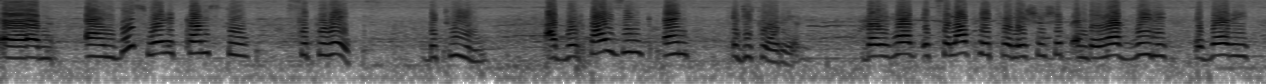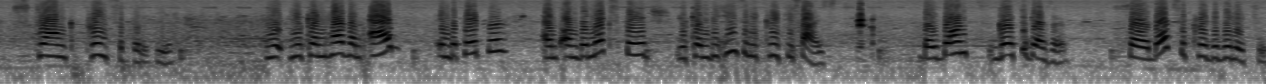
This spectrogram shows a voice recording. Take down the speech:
Um, and this where it comes to separate between advertising and editorial. They have, it's a love-hate relationship and they have really a very strong principle here. You, you can have an ad in the paper and on the next page you can be easily criticized. Yeah. They don't go together. So that's a credibility.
